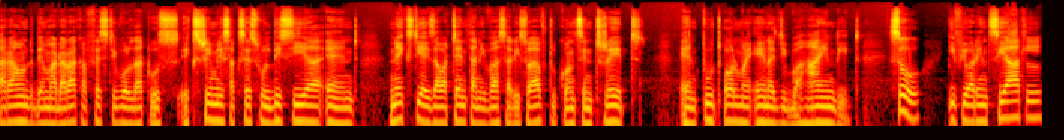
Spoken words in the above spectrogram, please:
around the Madaraka Festival that was extremely successful this year, and next year is our 10th anniversary. So I have to concentrate and put all my energy behind it. So if you are in Seattle,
